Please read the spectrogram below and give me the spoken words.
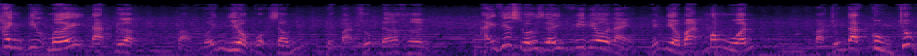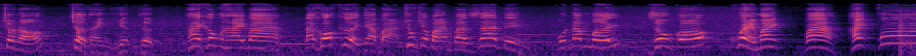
thành tựu mới đạt được và với nhiều cuộc sống được bạn giúp đỡ hơn. Hãy viết xuống dưới video này những điều bạn mong muốn và chúng ta cùng chúc cho nó trở thành hiện thực. 2023 đã gõ cửa nhà bạn. Chúc cho bạn và gia đình một năm mới giàu có, khỏe mạnh và hạnh phúc!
